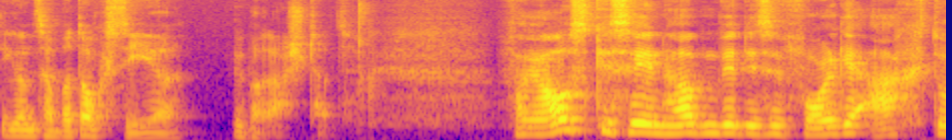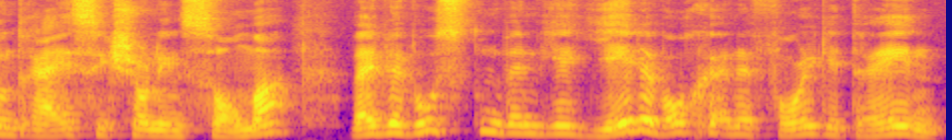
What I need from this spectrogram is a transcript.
die uns aber doch sehr überrascht hat. Vorausgesehen haben wir diese Folge 38 schon im Sommer, weil wir wussten, wenn wir jede Woche eine Folge drehen,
